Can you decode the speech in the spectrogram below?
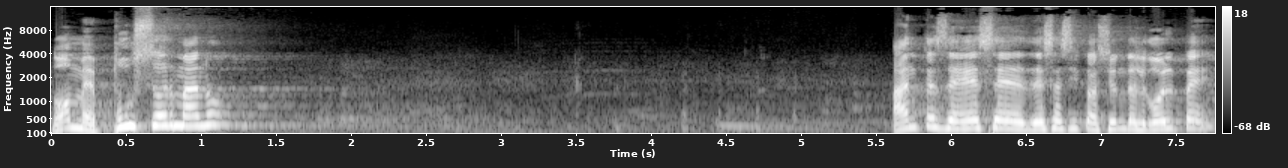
no, me puso, hermano. Antes de, ese, de esa situación del golpe,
